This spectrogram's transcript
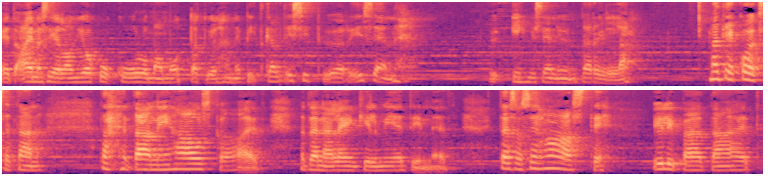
Että aina siellä on joku kulma, mutta kyllähän ne pitkälti sit pyörii sen ihmisen ympärillä. Mä en tiedä, koetko tämän, tämä on niin hauskaa, että mä tänään lenkillä mietin, että tässä on se haaste ylipäätään, että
